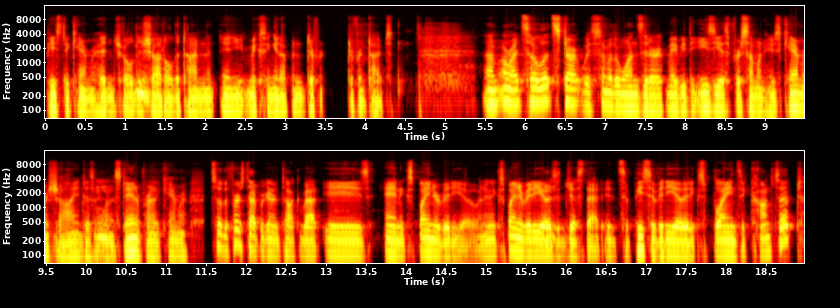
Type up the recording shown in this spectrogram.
piece to camera head and shoulders mm. shot all the time and, and you mixing it up in different different types. Um, all right, so let's start with some of the ones that are maybe the easiest for someone who's camera shy and doesn't mm. want to stand in front of the camera. So the first type we're going to talk about is an explainer video. And an explainer video mm. is just that. It's a piece of video that explains a concept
